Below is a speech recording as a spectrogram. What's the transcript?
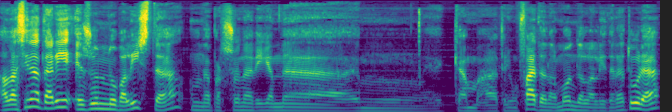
El destinatari és un novel·lista, una persona, diguem-ne, mm, que ha triomfat en el món de la literatura,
